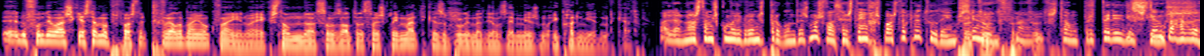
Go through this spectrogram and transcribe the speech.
Eh, No fundo, eu acho que esta é uma proposta que revela bem ao que vem, não é? A questão menor são as alterações climáticas, o problema deles é mesmo a economia de mercado. Olha, nós estamos com umas grandes perguntas, mas vocês têm resposta para tudo, é impressionante. tudo, para não é? tudo. Estão E preparadíssimos. sustentável.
